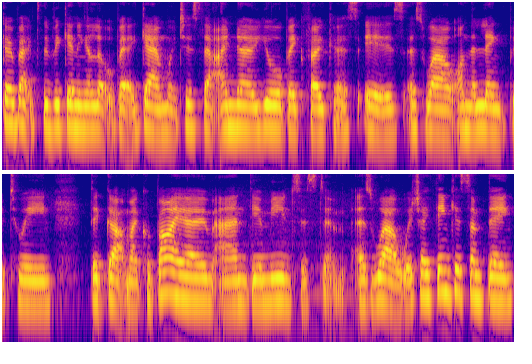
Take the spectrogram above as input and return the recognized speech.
go back to the beginning a little bit again, which is that I know your big focus is as well on the link between the gut microbiome and the immune system as well, which I think is something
